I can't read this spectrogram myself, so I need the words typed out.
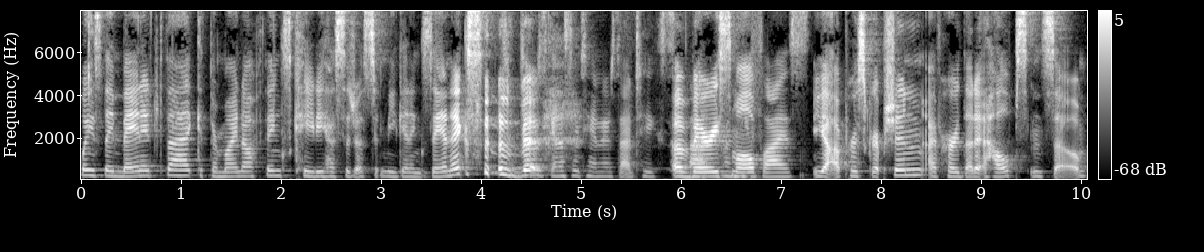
ways they manage that, get their mind off things, Katie has suggested me getting Xanax. a I bit- was gonna say Tanner's dad takes A very small- flies. yeah, a prescription. I've heard that it helps, and so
